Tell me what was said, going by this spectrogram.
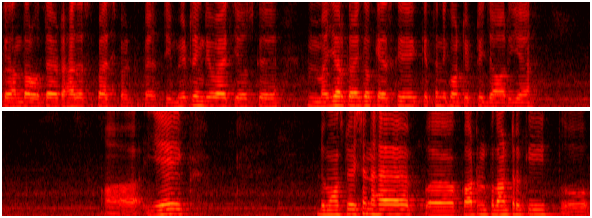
के अंदर होता है it has specified capacity metering device ये उसके मेजर करेगा कि इसके कितनी क्वांटिटी जा रही है। आ, ये एक डेमोन्स्ट्रेशन है कॉटन प्लांटर की तो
